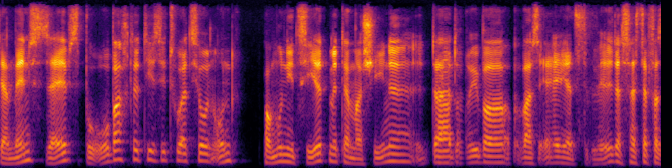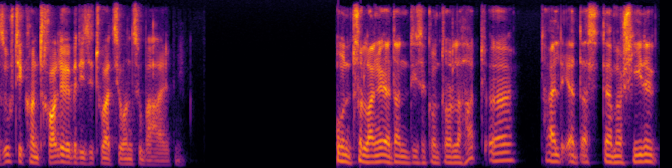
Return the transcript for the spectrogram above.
der Mensch selbst beobachtet die Situation und kommuniziert mit der Maschine darüber, was er jetzt will. Das heißt, er versucht die Kontrolle über die Situation zu behalten. Und solange er dann diese Kontrolle hat, äh, teilt er das der Maschine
